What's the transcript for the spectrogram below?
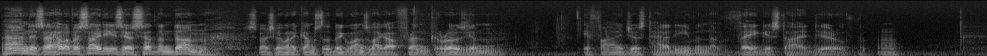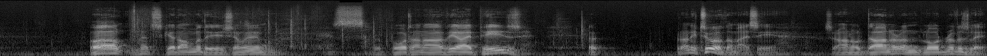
And it's a hell of a sight easier said than done, especially when it comes to the big ones like our friend Corrosian. If I just had even the vaguest idea of. Well, let's get on with these, shall we? Yes. Report on our VIPs. Uh, there are only two of them, I see Sir Arnold Darner and Lord Riversley.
